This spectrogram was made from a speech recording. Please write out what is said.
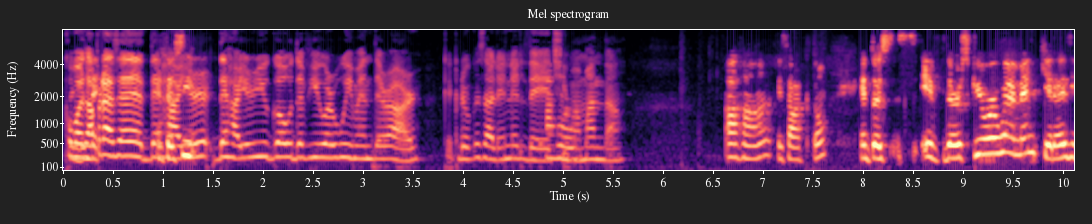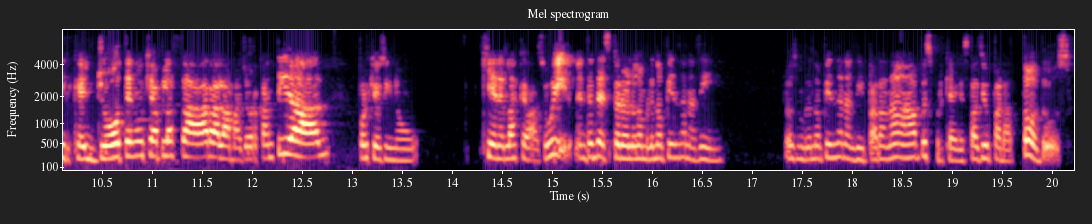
Como esa frase de the, higher, the higher you go, the fewer women there are, que creo que sale en el de Chimamanda. Ajá, exacto. Entonces, if there's fewer women, quiere decir que yo tengo que aplastar a la mayor cantidad, porque si no, ¿quién es la que va a subir? ¿Me entendés? Pero los hombres no piensan así. Los hombres no piensan así para nada, pues porque hay espacio para todos.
